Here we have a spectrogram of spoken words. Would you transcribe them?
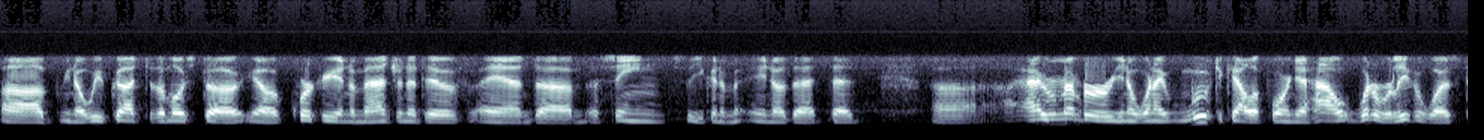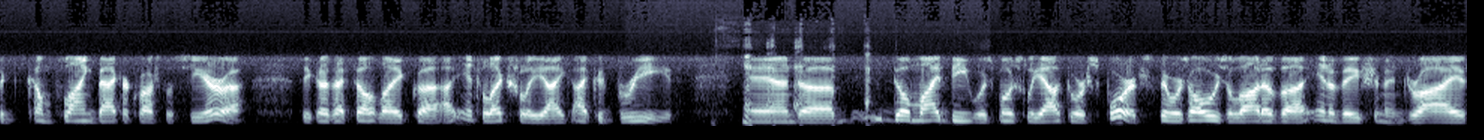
Uh, you know, we've got the most uh, you know quirky and imaginative and um, scenes that you can you know that that. Uh, I remember, you know, when I moved to California, how what a relief it was to come flying back across the Sierra, because I felt like uh, intellectually I, I could breathe and uh, though my beat was mostly outdoor sports, there was always a lot of uh, innovation and drive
